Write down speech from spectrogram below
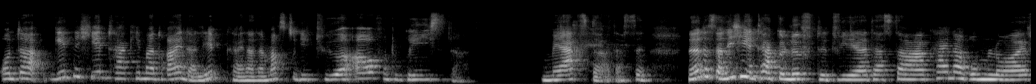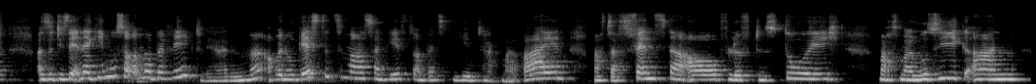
und da geht nicht jeden Tag jemand rein, da lebt keiner. Dann machst du die Tür auf und du riechst das. Du merkst da, dass, ne, dass da nicht jeden Tag gelüftet wird, dass da keiner rumläuft. Also diese Energie muss auch immer bewegt werden. Ne? Auch wenn du ein Gästezimmer hast, dann gehst du am besten jeden Tag mal rein, machst das Fenster auf, lüftest durch, machst mal Musik an.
